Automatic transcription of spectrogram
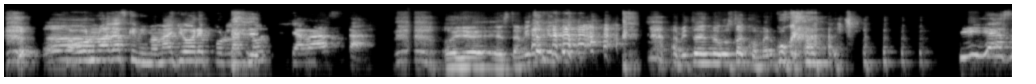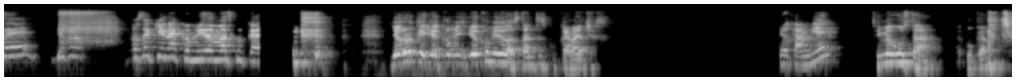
Por favor, no hagas que mi mamá llore por las noches, ya basta. Oye, este, a mí también, a mí también me gusta comer cucaracha. Sí, ya sé. Yo creo- no sé quién ha comido más cucaracha. Yo creo que yo he comido, yo he comido bastantes cucarachas. Yo también. Sí me gusta la cucaracha.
